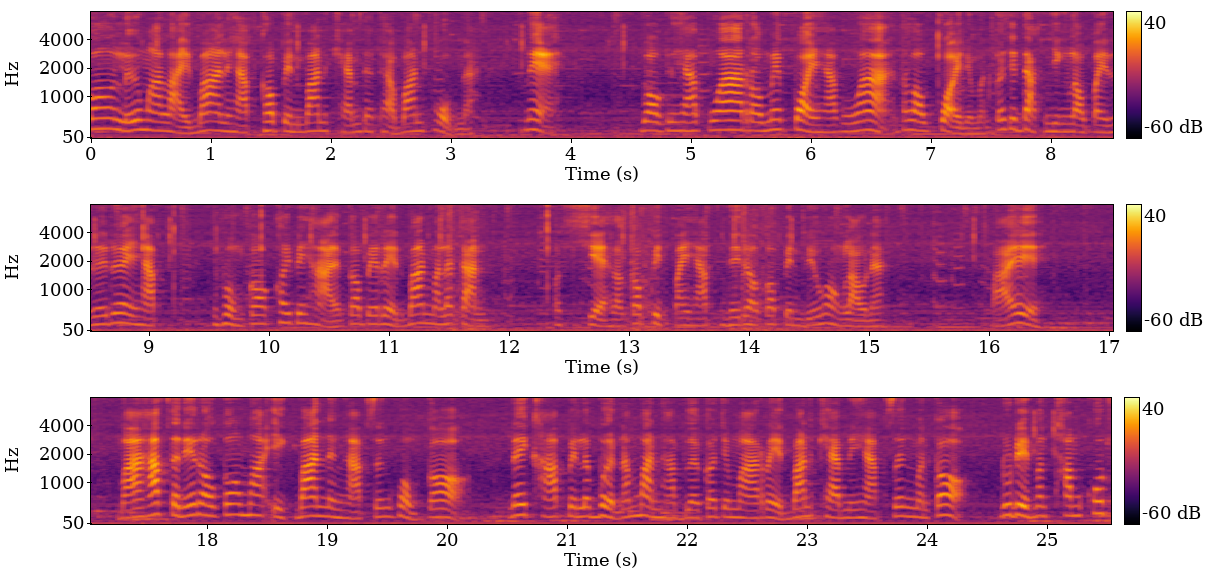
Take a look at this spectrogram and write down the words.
ก็รื้อมาหลายบ้านเลยครับก็เป็นบ้านแคมป์แถวๆบ้านผมนะเนี่ยบอกเลยครับว่าเราไม่ปล่อยครับเพราะว่าถ้าเราปล่อยเนี่ยมันก็จะดักยิงเราไปเรื่อยๆครับเดี๋ยวผมก็ค่อยไปหาแล้วก็ไปเรดบ้านมาแล้วกันโอเคแล้วก็ปิดไปครับทีนี้เราก็เป็นบิวของเรานะ ไป มาครับตอนนี้เราก็มาอีกบ้านหนึ่งครับ ซึ่งผมก็ได้คราฟเป็นระเบิดน้ำมันครับ แล้วก็จะมาเรดบ้านแคมป์นี้ครับ ซึ่งมันก็ดูเด็ดมันทำโคตร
